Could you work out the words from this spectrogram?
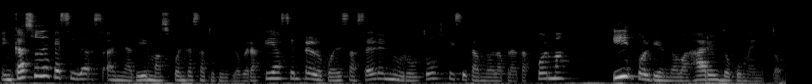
En caso de que decidas añadir más fuentes a tu bibliografía, siempre lo puedes hacer en NeuroTools visitando la plataforma y volviendo a bajar el documento.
